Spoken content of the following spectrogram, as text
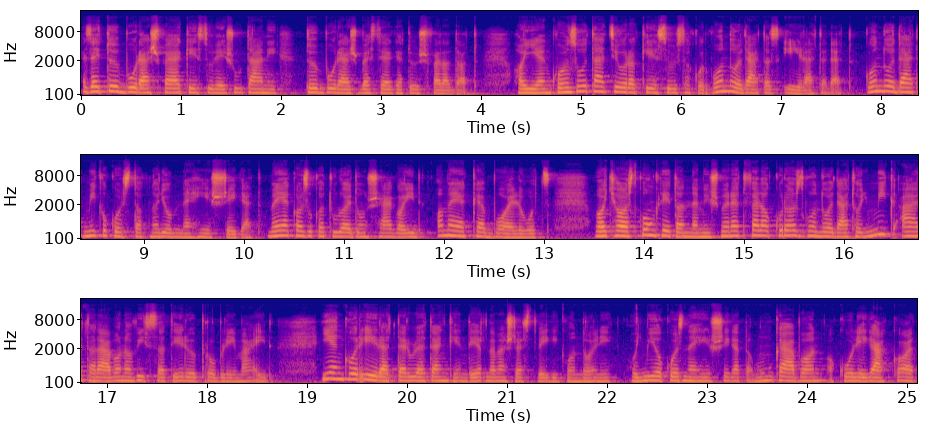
ez egy több órás felkészülés utáni több órás beszélgetős feladat. Ha ilyen konzultációra készülsz, akkor gondold át az életedet. Gondold át, mik okoztak nagyobb nehézséget, melyek azok a tulajdonságaid, amelyekkel bajlódsz. Vagy ha azt konkrétan nem ismered fel, akkor azt gondold át, hogy mik általában a visszatérő problémáid. Ilyenkor életterületenként érdemes ezt végig gondolni, hogy mi okoz nehézséget a munkában, a kollégákkal,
